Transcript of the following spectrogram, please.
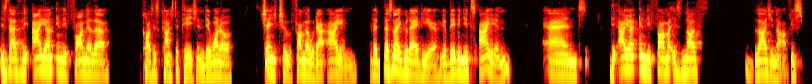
is that the iron in the formula causes constipation. They want to change to formula without iron, but that's not a good idea. Your baby needs iron, and the iron in the formula is not large enough. It's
